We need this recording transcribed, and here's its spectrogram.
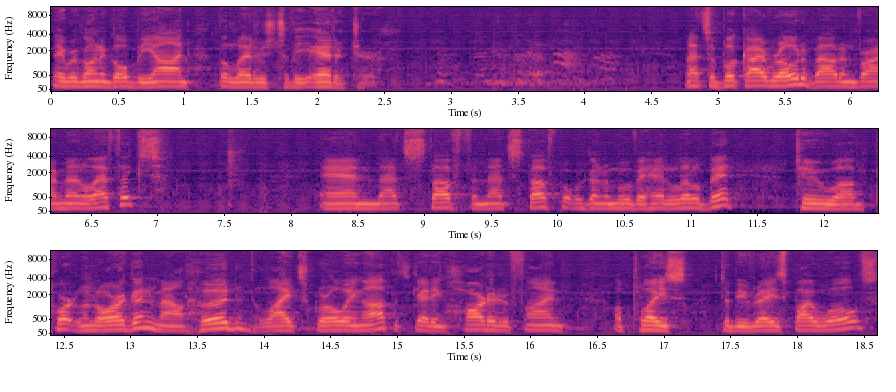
They were going to go beyond the letters to the editor. That's a book I wrote about environmental ethics. And that stuff and that stuff, but we're going to move ahead a little bit to uh, Portland, Oregon, Mount Hood. The light's growing up. It's getting harder to find a place to be raised by wolves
